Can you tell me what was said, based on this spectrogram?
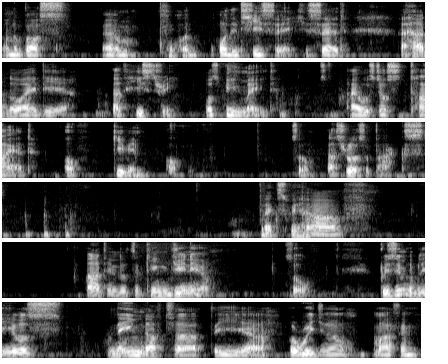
on the bus. Um, what, what did she say? She said, I had no idea that history was being made. I was just tired of giving up. So that's Rosa Parks. Next we have Martin Luther King Jr. So presumably he was named after the uh, original Martin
